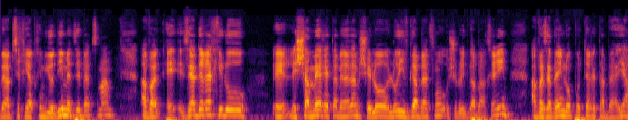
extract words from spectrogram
והפסיכיאטרים יודעים את זה בעצמם, אבל אה, זה הדרך כאילו לשמר את הבן אדם שלא לא יפגע בעצמו או שלא יפגע באחרים, אבל זה עדיין לא פותר את הבעיה.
